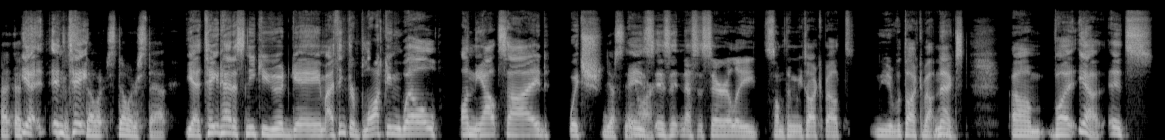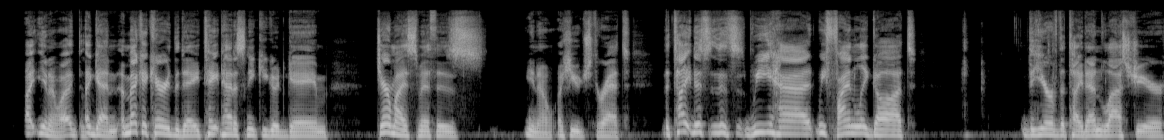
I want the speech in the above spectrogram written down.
Uh, that's, Yeah, that's and a Tate- stellar stellar stat. Yeah, Tate had a sneaky good game. I think they're blocking well on the outside, which Yes, they is are. isn't necessarily something we talk about. You know, we'll talk about Mhm. next. Um, but yeah, it's I you know I, Mm. again, Emeka carried the day. Tate had a sneaky good game. Jeremiah Smith is you know a huge threat. The tight this this we had we finally got the year of the tight end last year,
